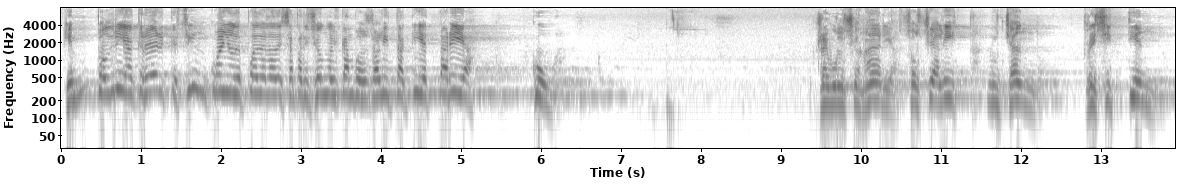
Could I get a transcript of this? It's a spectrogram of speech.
¿Quién podría creer que cinco años después de la desaparición del campo socialista aquí estaría Cuba? Revolucionaria, socialista, luchando, resistiendo.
